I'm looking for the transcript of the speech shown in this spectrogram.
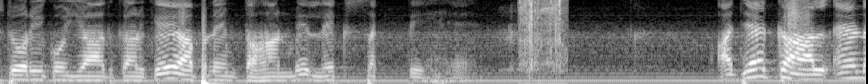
स्टोरी को याद करके अपने इम्तहान में लिख सकते हैं अजय jackal and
